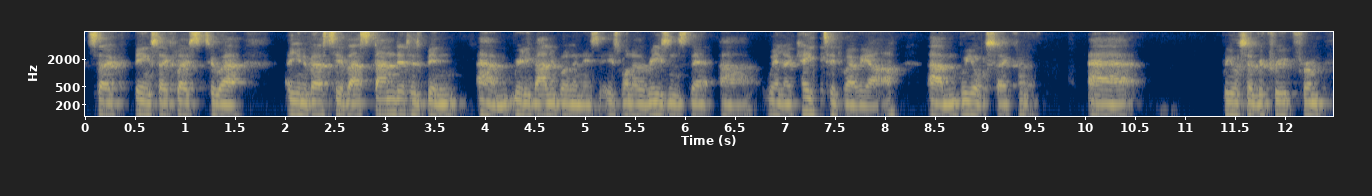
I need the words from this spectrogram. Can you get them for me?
So being so close to a, a university of that standard has been um, really valuable and is, is one of the reasons that uh, we're located where we are. Um, we also kind of uh, we also recruit from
